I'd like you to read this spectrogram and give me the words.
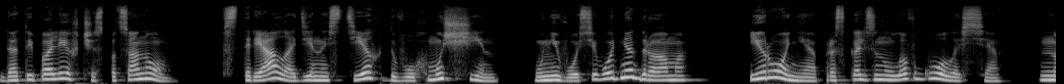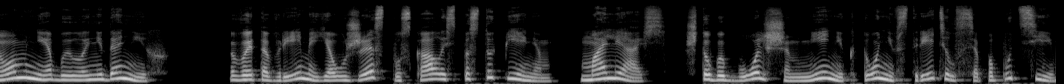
«Да ты полегче с пацаном!» Встрял один из тех двух мужчин. У него сегодня драма. Ирония проскользнула в голосе, но мне было не до них. В это время я уже спускалась по ступеням, молясь, чтобы больше мне никто не встретился по пути.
